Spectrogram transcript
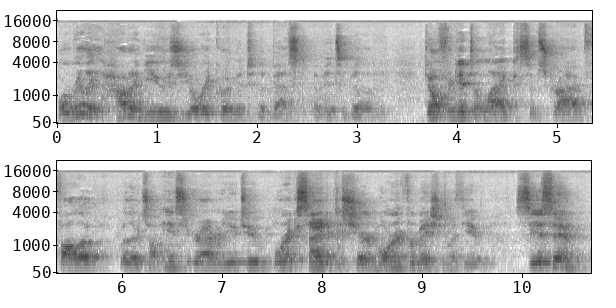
or really how to use your equipment to the best of its ability. Don't forget to like, subscribe, follow, whether it's on Instagram or YouTube. We're excited to share more information with you. See you soon.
